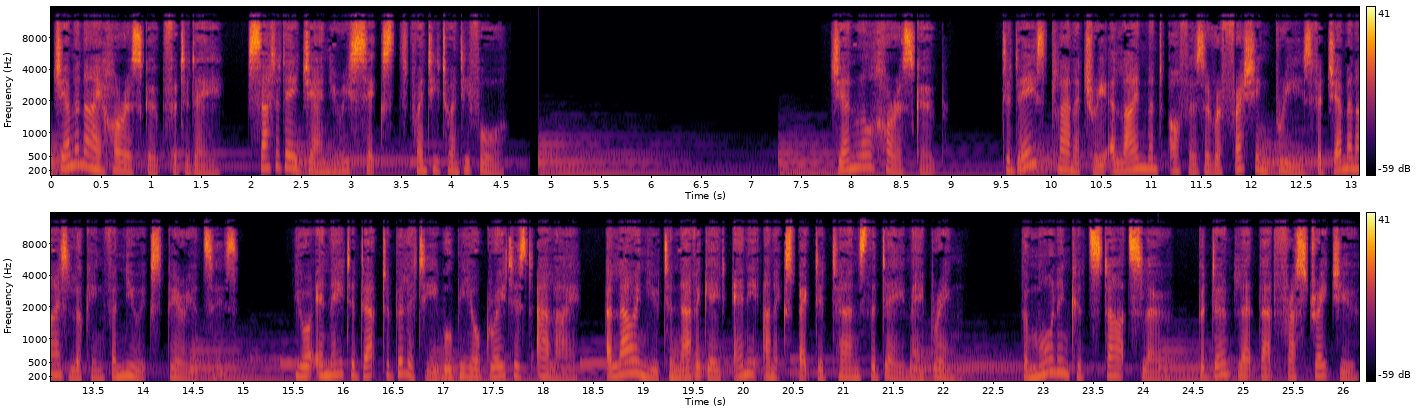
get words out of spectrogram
Gemini horoscope for today, Saturday, January 6, 2024. General horoscope. Today's planetary alignment offers a refreshing breeze for Geminis looking for new experiences. Your innate adaptability will be your greatest ally, allowing you to navigate any unexpected turns the day may bring. The morning could start slow, but don't let that frustrate you.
